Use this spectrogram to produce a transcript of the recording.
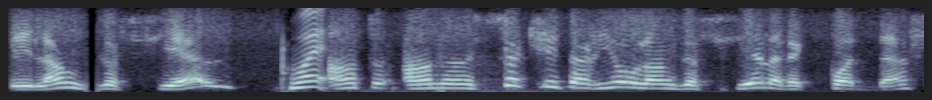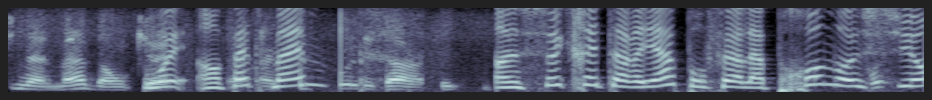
des langues officielles Ouais. en, en un secrétariat aux langues officielles avec pas de dents finalement. Donc, Oui, euh, en fait, même- un secrétariat pour faire la promotion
